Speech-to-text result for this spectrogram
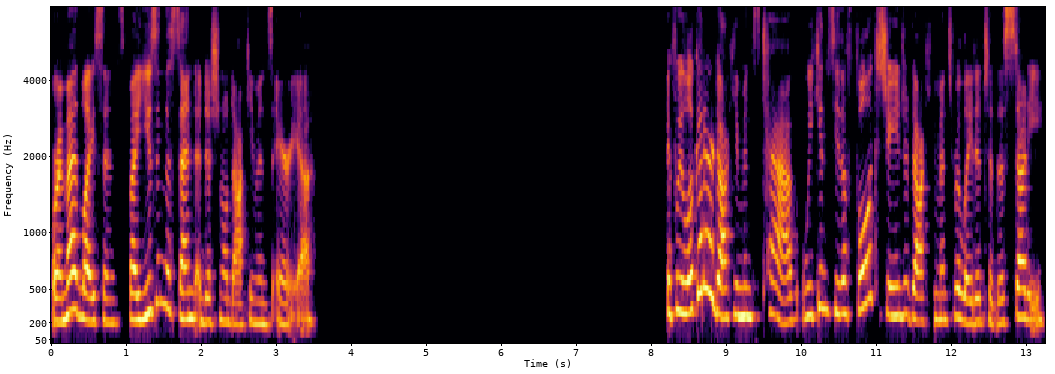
or a med license, by using the Send Additional Documents area. If we look at our Documents tab, we can see the full exchange of documents related to this study.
